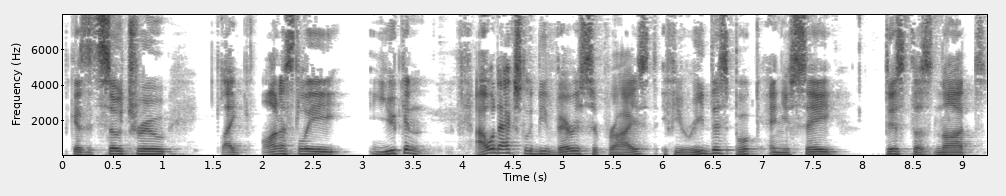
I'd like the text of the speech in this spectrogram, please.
Because it's so true. Like honestly, you can. I would actually be very surprised if you read this book and you say, "This does not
